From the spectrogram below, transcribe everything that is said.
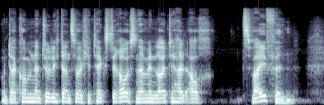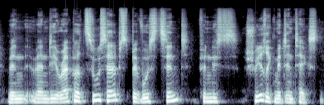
Und da kommen natürlich dann solche Texte raus, ne? wenn Leute halt auch zweifeln. Wenn, wenn die Rapper zu selbstbewusst sind, finde ich es schwierig mit den Texten.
